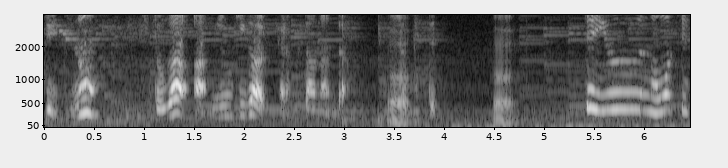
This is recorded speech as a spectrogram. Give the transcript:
ち位置の人が、あ、人気があるキャラクターなんだうん。と思って。うん。うん。っていうのを知っ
